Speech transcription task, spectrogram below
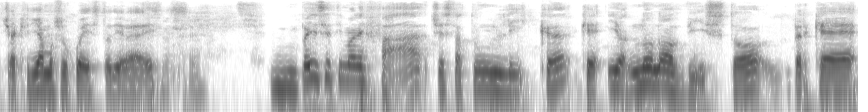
cioè, chiudiamo su questo direi. Sì, sì. Un paio di settimane fa c'è stato un leak che io non ho visto perché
